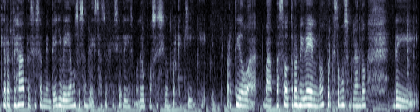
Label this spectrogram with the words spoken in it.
que reflejaba precisamente, y veíamos asambleístas de oficialismo, de oposición, porque aquí eh, el partido va, va a pasar a otro nivel, ¿no? Porque estamos hablando de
